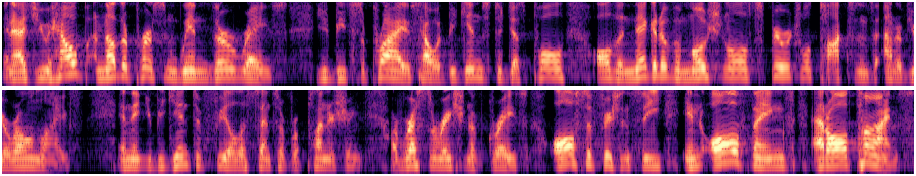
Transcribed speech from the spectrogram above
And as you help another person win their race, you'd be surprised how it begins to just pull all the negative, emotional, spiritual toxins out of your own life. And then you begin to feel a sense of replenishing, a restoration of grace, all sufficiency in all things at all times.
